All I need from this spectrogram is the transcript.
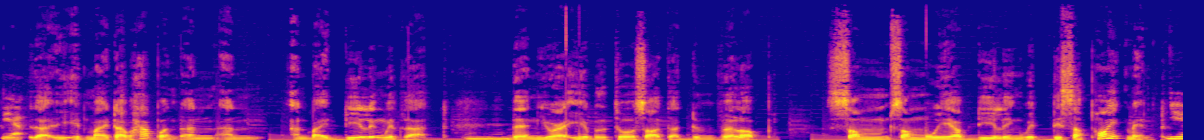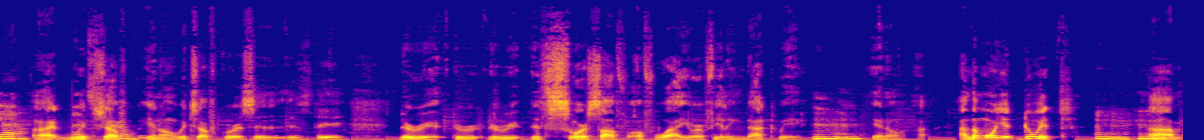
yeah that it might have happened and and and by dealing with that mm-hmm. then you are able to sort of develop some some way of dealing with disappointment yeah right which true. of you know which of course is, is the the, the, the, the source of, of why you're feeling that way mm-hmm. you know and the more you do it, mm-hmm. um,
